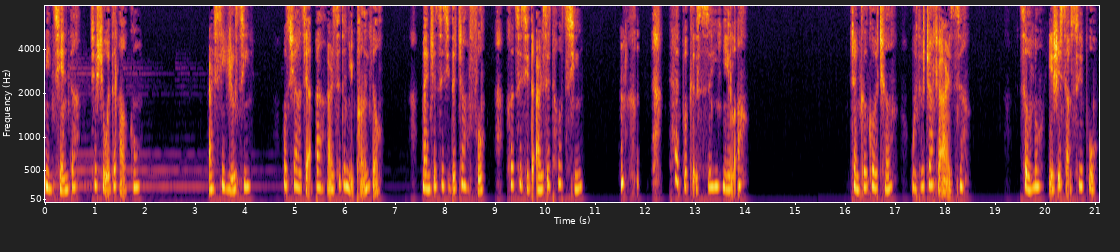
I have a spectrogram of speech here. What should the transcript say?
面前的就是我的老公，而现如今，我却要假扮儿子的女朋友，瞒着自己的丈夫和自己的儿子偷情，太不可思议了。整个过程我都抓着儿子，走路也是小碎步，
